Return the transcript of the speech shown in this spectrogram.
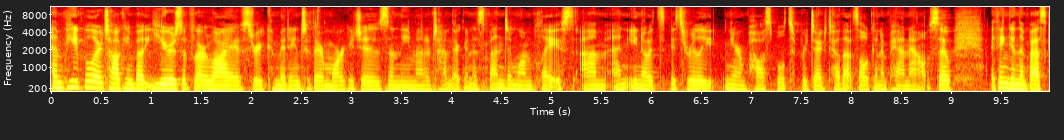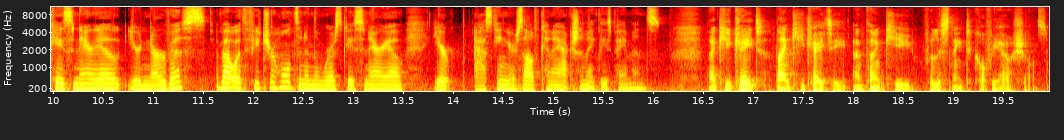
And people are talking about years of their lives recommitting to their mortgages and the amount of time they're going to spend in one place. Um, and you know, it's it's really near impossible to predict how that's all going to pan out. So I think in the best case scenario, you're nervous about what the future holds, and in the worst case scenario, you're asking yourself, can I actually make these payments? Thank you, Kate. Thank you, Katy, and thank you for listening to Coffee House Shots.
